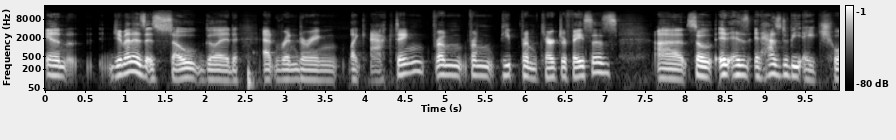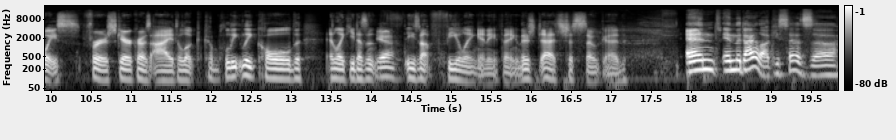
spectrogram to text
and Jimenez is so good at rendering like acting from from peop, from character faces. Uh, so it is it has to be a choice for Scarecrow's eye to look completely cold and like he doesn't Yeah. he's not feeling anything. There's uh, it's just so good. And in the dialogue, he says, uh,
